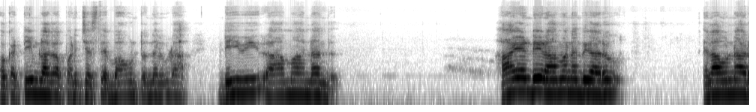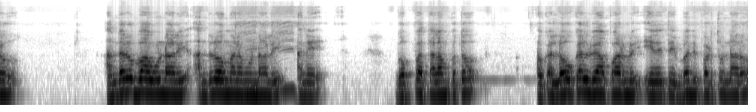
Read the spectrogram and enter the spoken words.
ఒక టీం లాగా పనిచేస్తే బాగుంటుందని కూడా డివి రామానంద్. హాయ్ అండి రామానంద్ గారు. ఎలా ఉన్నారు? అందరూ బాగుండాలి అందులో మనం ఉండాలి అనే గొప్ప తలంపుతో ఒక లోకల్ వ్యాపారులు ఏదైతే ఇబ్బంది పడుతున్నారో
